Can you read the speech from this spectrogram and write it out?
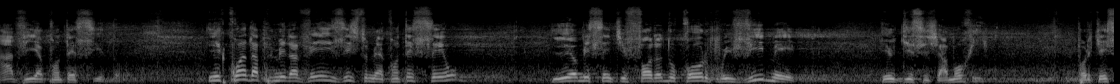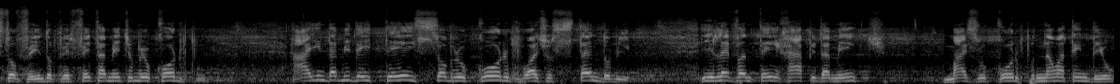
havia acontecido. E quando a primeira vez isto me aconteceu, e eu me senti fora do corpo e vi-me, eu disse: já morri, porque estou vendo perfeitamente o meu corpo. Ainda me deitei sobre o corpo, ajustando-me, e levantei rapidamente mas o corpo não atendeu,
